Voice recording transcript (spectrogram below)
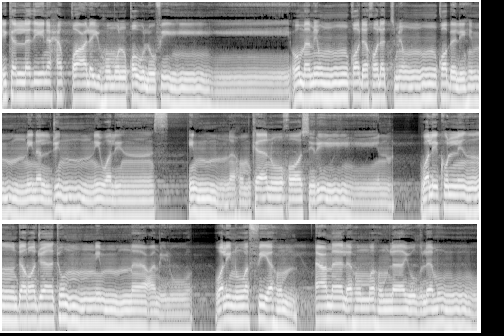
اولئك الذين حق عليهم القول في امم قد خلت من قبلهم من الجن والانس انهم كانوا خاسرين ولكل درجات مما عملوا ولنوفيهم اعمالهم وهم لا يظلمون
